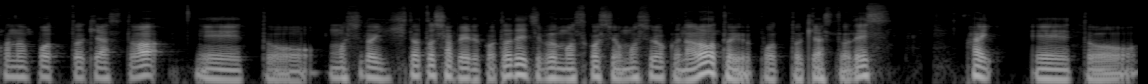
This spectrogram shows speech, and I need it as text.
このポッドキャストは、えっ、と、面白い人と喋ることで自分も少し面白くなろうというポッドキャストです。はい。えっ、と、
